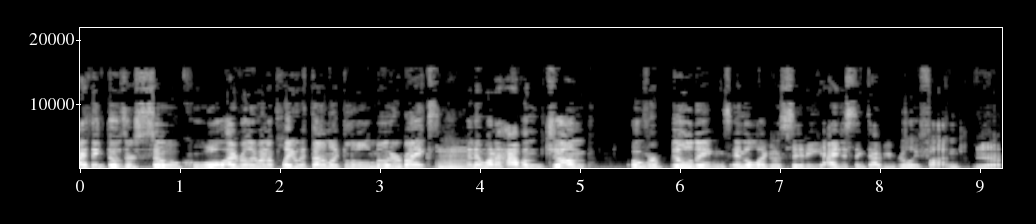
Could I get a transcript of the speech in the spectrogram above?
I think those are so cool. I really want to play with them like the little motorbikes Mhm. and I want to have them jump over buildings in the Lego City. I just think that'd be really fun. Yeah.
